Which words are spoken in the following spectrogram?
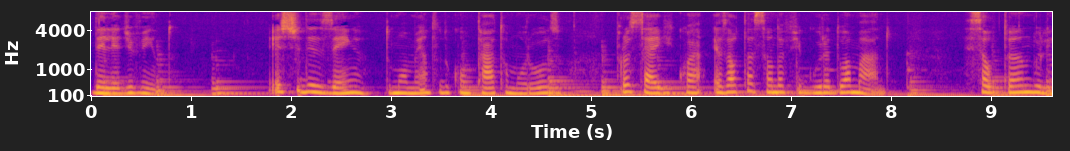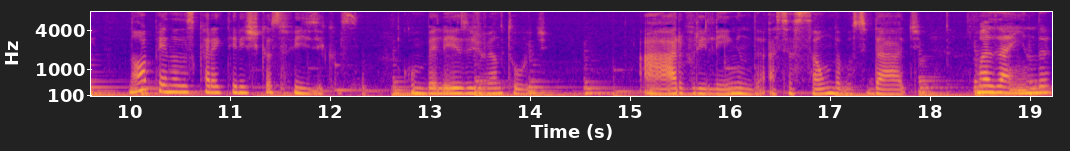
dele advindo. Este desenho do momento do contato amoroso prossegue com a exaltação da figura do amado, ressaltando-lhe não apenas as características físicas, como beleza e juventude, a árvore linda, a ascensão da mocidade, mas ainda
